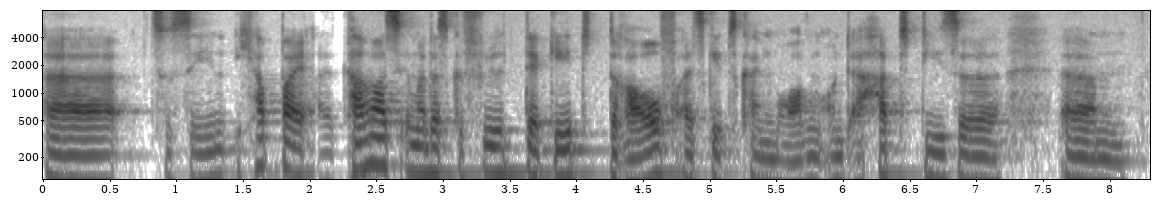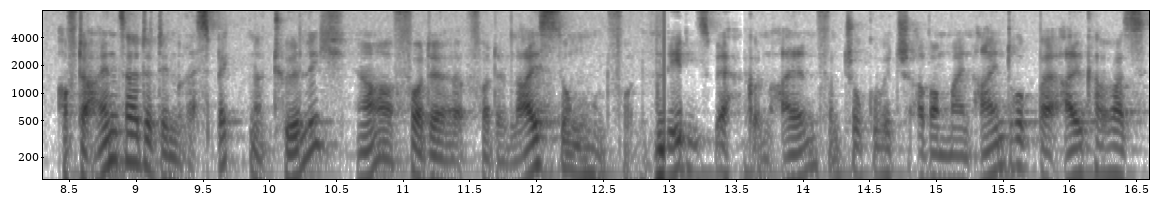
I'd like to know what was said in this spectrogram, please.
äh, zu sehen. Ich habe bei Alcaraz immer das Gefühl, der geht drauf, als gäbe es keinen Morgen. Und er hat diese, ähm, auf der einen Seite den Respekt natürlich ja, vor, der, vor der Leistung und vor dem Lebenswerk und allem von Djokovic. Aber mein Eindruck bei Alcaraz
